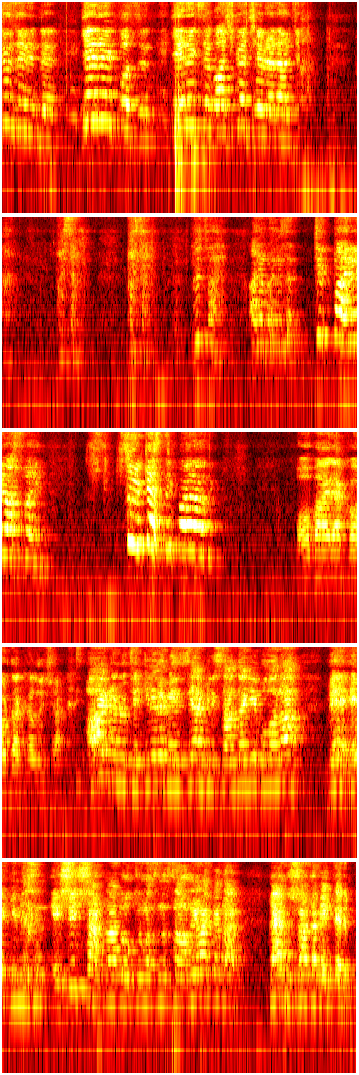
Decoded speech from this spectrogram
İşi üzerinde gerek basın gerekse başka çevrelerce Hasan, Hasan lütfen arabanızı Türk bayrağı asmayın. Suikast ihbarı aldık. O bayrak orada kalacak. Aynen ötekilere benzeyen bir sandalye bulana ve hepimizin eşit şartlarda oturmasını sağlayana kadar ben dışarıda beklerim.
